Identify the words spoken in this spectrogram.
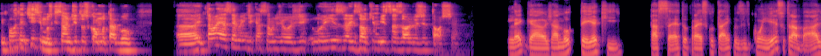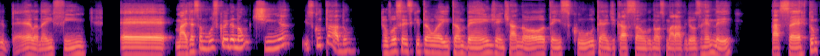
importantíssimos que são ditos como tabu. Uh, então essa é a minha indicação de hoje, Luísa e os Alquimistas Olhos de Tocha. Legal, já anotei aqui, tá certo, para escutar. Inclusive conheço o trabalho dela, né? Enfim, é... mas essa música eu ainda não tinha escutado. Então vocês que estão aí também, gente, anotem, escutem a indicação do nosso maravilhoso Renê, tá certo?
